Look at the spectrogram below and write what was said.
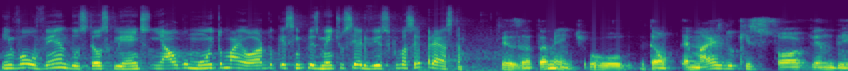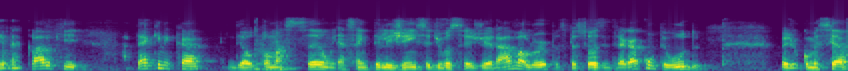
envolvendo os teus clientes em algo muito maior do que simplesmente o serviço que você presta. Exatamente. O, então, é mais do que só vender, né? Claro que a técnica de automação, essa inteligência de você gerar valor para as pessoas, entregar conteúdo, Veja, eu comecei a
